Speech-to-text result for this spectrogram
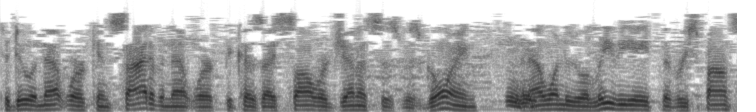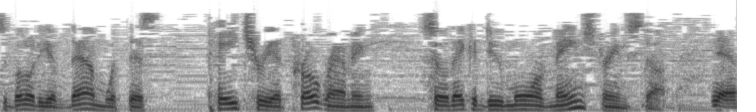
to do a network inside of a network because I saw where Genesis was going, and I wanted to alleviate the responsibility of them with this Patriot programming, so they could do more mainstream stuff. Yeah,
